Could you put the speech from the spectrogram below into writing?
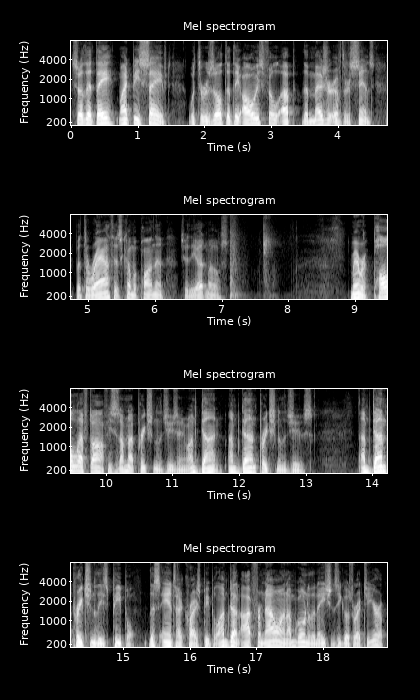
so that they might be saved, with the result that they always fill up the measure of their sins. But the wrath has come upon them to the utmost. Remember, Paul left off. He says, I'm not preaching to the Jews anymore. I'm done. I'm done preaching to the Jews. I'm done preaching to these people, this Antichrist people. I'm done. I, from now on, I'm going to the nations. He goes right to Europe.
